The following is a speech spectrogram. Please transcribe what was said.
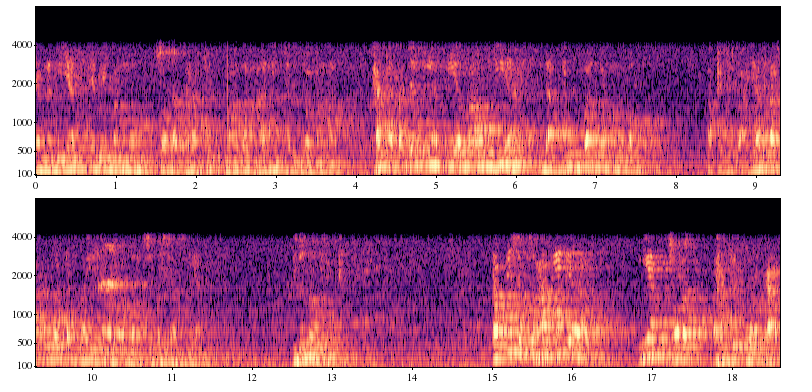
Karena niatnya memang mau sholat tahajud malam hari jam dua malam. Hanya saja niat dia mau dia, tidak jumpa dengan Allah. Maka dibayarlah perbuatan baik oleh Allah sebesar niat. Itu taufik. Tapi satu hari dia niat sholat tahajud dua rakaat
